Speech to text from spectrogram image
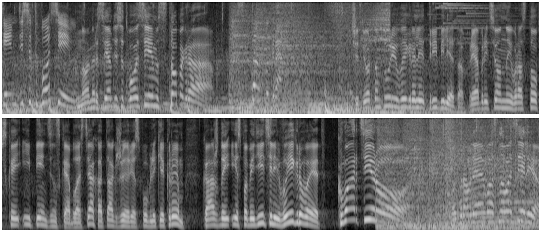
Семьдесят восемь. Номер 78. Стоп игра! Стоп, игра. В четвертом туре выиграли три билета, приобретенные в Ростовской и Пензенской областях, а также Республике Крым. Каждый из победителей выигрывает квартиру! Поздравляем вас с новосельем!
